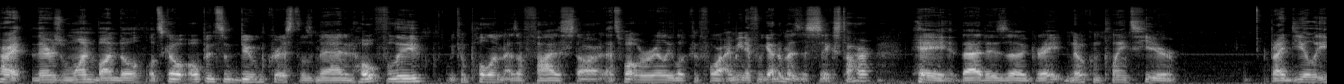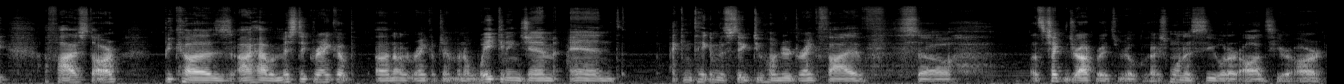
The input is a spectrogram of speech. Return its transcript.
Alright, there's one bundle. Let's go open some Doom Crystals, man, and hopefully we can pull him as a 5 star. That's what we're really looking for. I mean, if we get him as a 6 star, hey, that is uh, great. No complaints here but ideally a five star because I have a Mystic rank up, uh, not a rank up gem, an Awakening gem, and I can take him to Sig 200 rank 5. So let's check the drop rates real quick. I just want to see what our odds here are.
